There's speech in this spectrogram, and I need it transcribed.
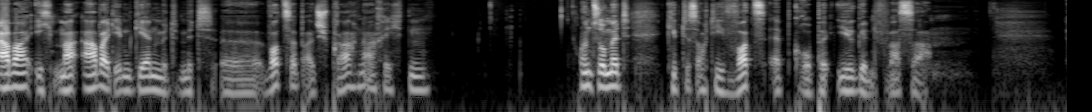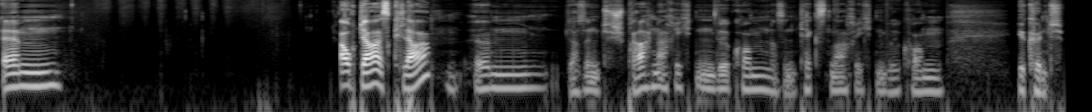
aber ich arbeite eben gern mit, mit äh, WhatsApp als Sprachnachrichten. Und somit gibt es auch die WhatsApp-Gruppe Irgendwasser. Ähm, auch da ist klar, ähm, da sind Sprachnachrichten willkommen, da sind Textnachrichten willkommen. Ihr könnt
